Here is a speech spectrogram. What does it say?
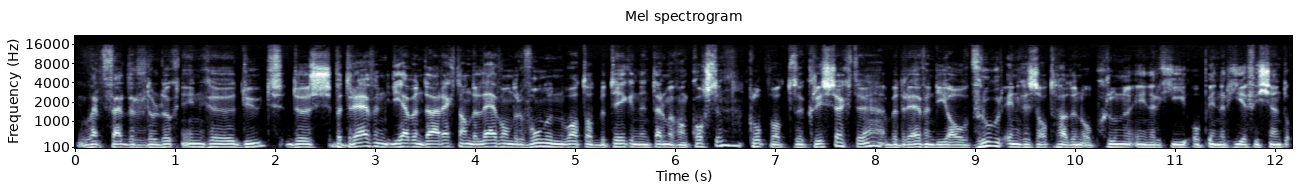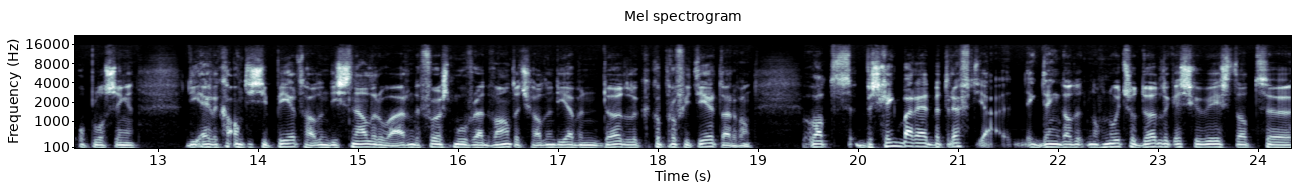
werd verder de lucht ingeduwd. Dus bedrijven die hebben daar echt aan de lijf ondervonden wat dat betekent in termen van kosten. Klopt wat Chris zegt. Hè? Bedrijven die al vroeger ingezet hadden op groene energie, op energie-efficiënte oplossingen, die eigenlijk geanticipeerd hadden, die sneller waren, de first mover advantage hadden, die hebben duidelijk geprofiteerd daarvan. Wat beschikbaarheid betreft, ja, ik denk dat het nog nooit zo duidelijk is geweest dat... Uh,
